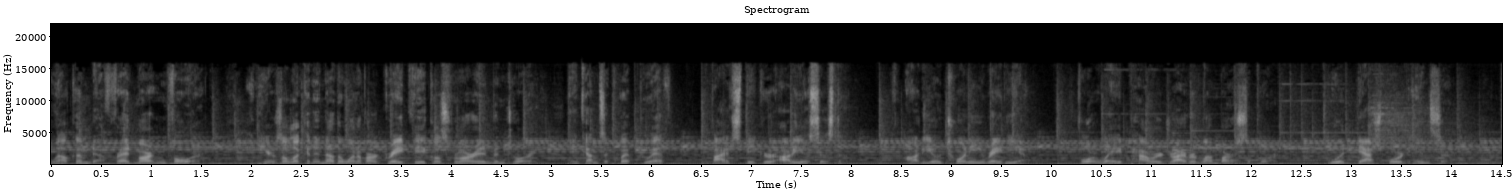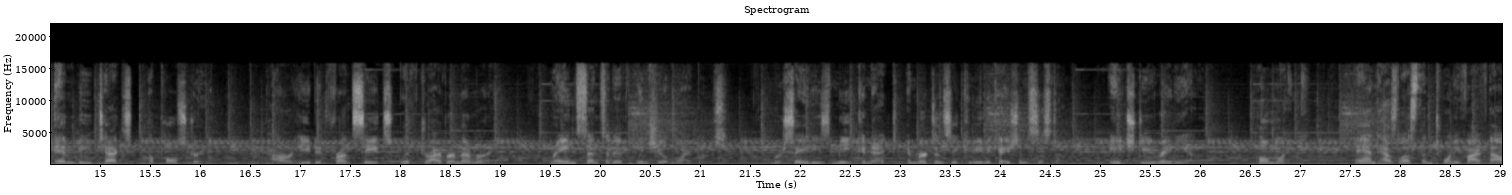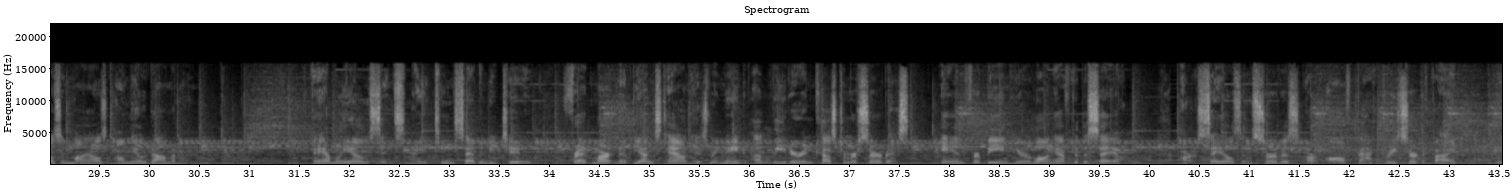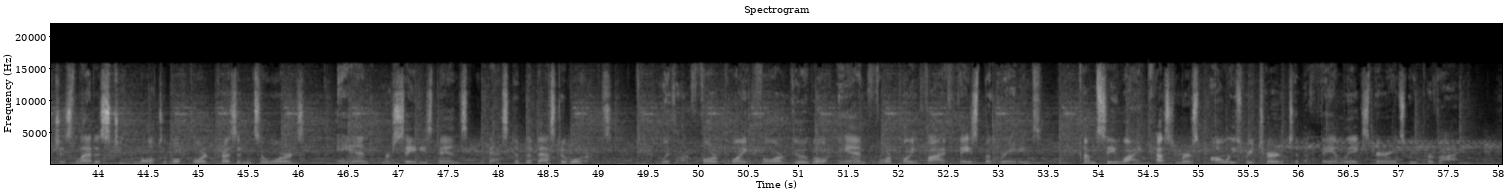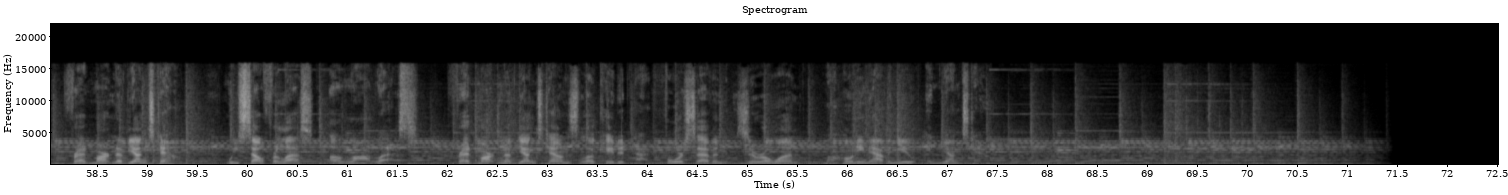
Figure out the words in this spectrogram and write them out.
Welcome to Fred Martin Ford. And here's a look at another one of our great vehicles from our inventory and comes equipped with 5 speaker audio system, Audio 20 radio, 4 way power driver lumbar support, wood dashboard insert, MB-Tex upholstery, power heated front seats with driver memory, rain sensitive windshield wipers, Mercedes Me Connect emergency communication system, HD radio, HomeLink, and has less than 25,000 miles on the odometer. Family owned since 1972, Fred Martin of Youngstown has remained a leader in customer service and for being here long after the sale. Our sales and service are all factory certified, which has led us to multiple Ford President's Awards and Mercedes Benz Best of the Best Awards. With our 4.4 Google and 4.5 Facebook ratings, come see why customers always return to the family experience we provide. Fred Martin of Youngstown. We sell for less, a lot less. Fred Martin of Youngstown is located at 4701 Mahoning Avenue in Youngstown.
